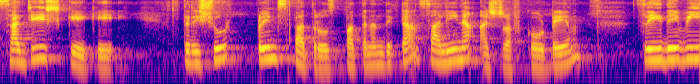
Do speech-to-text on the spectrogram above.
Sajeesh K K Thrissur Prince Pathros Pathanamthitta Saleena Ashraf Kottayam Sreedevi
